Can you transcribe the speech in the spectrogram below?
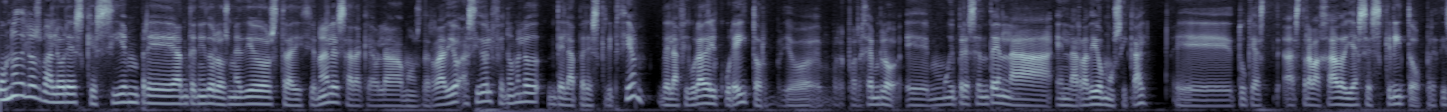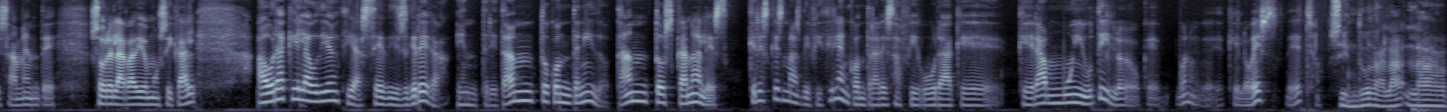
Uno de los valores que siempre han tenido los medios tradicionales, ahora que hablábamos de radio, ha sido el fenómeno de la prescripción, de la figura del curator. Yo, por ejemplo, eh, muy presente en la, en la radio musical. Eh, tú que has trabajado y has escrito precisamente sobre la radio musical, ahora que la audiencia se disgrega entre tanto contenido, tantos canales, ¿Crees que es más difícil encontrar esa figura que, era muy útil o que, bueno, que lo es, de hecho? Sin duda, la,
